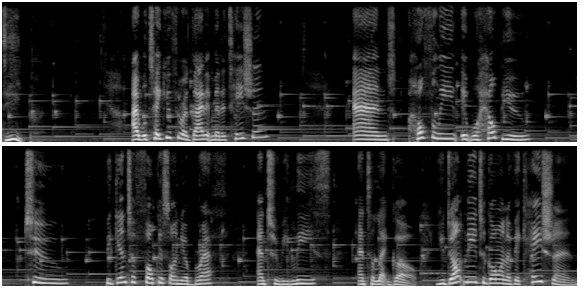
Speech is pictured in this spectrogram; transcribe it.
deep. I will take you through a guided meditation and hopefully it will help you to begin to focus on your breath and to release and to let go. You don't need to go on a vacation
